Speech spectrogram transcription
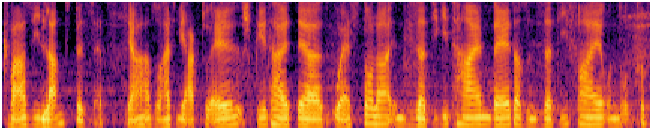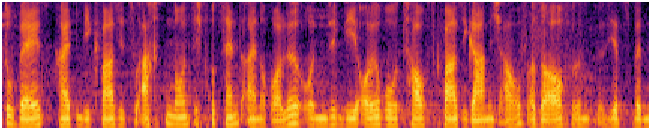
quasi Land besetzt. Ja, also halt wie aktuell spielt halt der US-Dollar in dieser digitalen Welt, also in dieser DeFi und, und Kryptowelt halt irgendwie quasi zu 98 Prozent eine Rolle und irgendwie Euro taucht quasi gar nicht auf. Also auch jetzt, wenn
